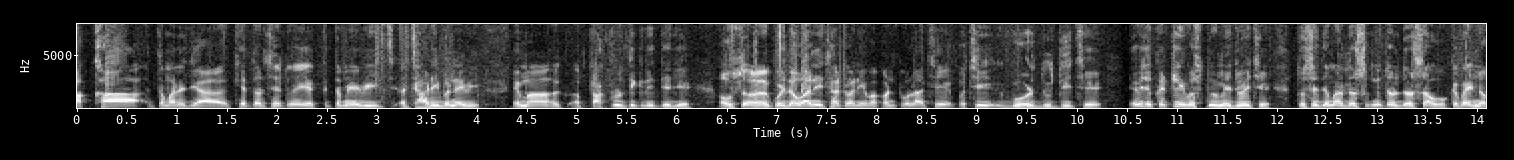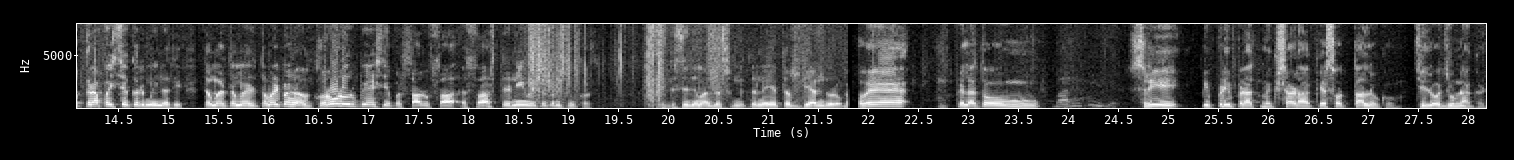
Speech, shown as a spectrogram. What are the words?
આખા તમારે જે આ ખેતર છે તો એક તમે એવી ઝાડી બનાવી, એમાં પ્રાકૃતિક રીતે જે કોઈ દવાની છાંટવાની એમાં કંટોલા છે, પછી ગોળ દૂધી છે એવી તો કેટલી વસ્તુ મેં જોઈ છે. તો છે તમારા દર્શક મિત્રો દર્શાવો કે ભાઈ નકરા પૈસા કર્મી નથી. તમારે તમારે તમારી પાસે કરોડો રૂપિયા છે પણ સારું સ્વા- સ્વાસ્થ્ય નહીં હોય તો તમે શું કરશો? એટલે છે તમારા દર્શક મિત્રોને એ તરફ ધ્યાન દોરો. હવે પહેલાં તો હું શ્રી પીપળી પ્રાથમિક શાળા, કેશોદ તાલુકો, જિલ્લો જુનાગઢ.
